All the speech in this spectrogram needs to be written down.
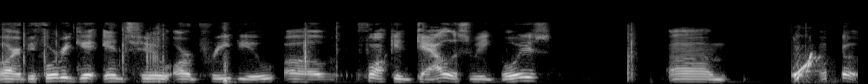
All right, before we get into our preview of fucking Dallas week, boys. Um, go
